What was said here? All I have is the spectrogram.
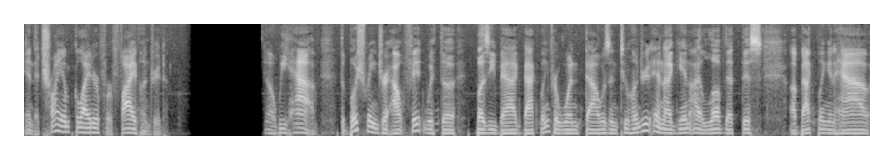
and the Triumph glider for 500. Uh, we have the Bush Ranger outfit with the Buzzy Bag back bling for 1,200. And again, I love that this uh, back bling and have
